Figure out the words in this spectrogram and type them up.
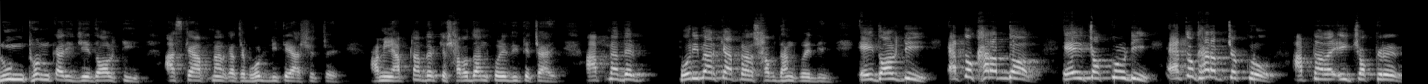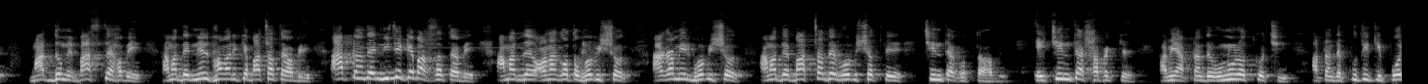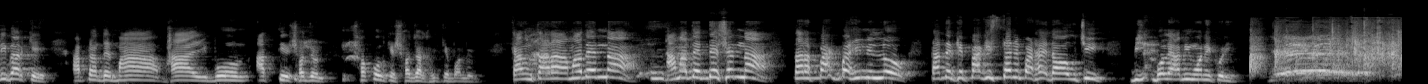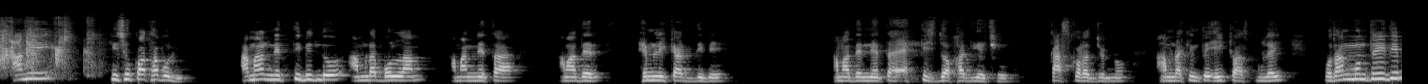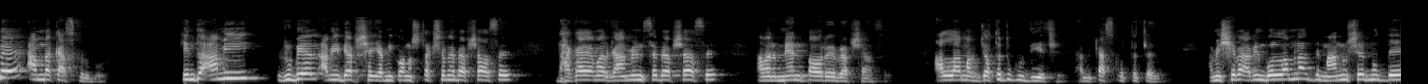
লুণ্ঠনকারী যে দলটি আজকে আপনার কাছে ভোট নিতে আসছে, আমি আপনাদেরকে সাবধান করে দিতে চাই। আপনাদের পরিবারকে আপনারা সাবধান করে দিন। এই দলটি এত খারাপ দল, এই চক্রটি এত খারাপ চক্র, আপনারা এই চক্রের মাধ্যমে বাঁচতে হবে। আমাদের নীলফামারীকে বাঁচাতে হবে, আপনাদের নিজেকে বাঁচাতে হবে। আমাদের অনাগত ভবিষ্যৎ, আগামীর ভবিষ্যৎ, আমাদের বাচ্চাদের ভবিষ্যৎকে চিন্তা করতে হবে। এই চিন্তা সাপেক্ষে আমি আপনাদের অনুরোধ করছি, আপনাদের প্রতিটি পরিবারকে, আপনাদের মা, ভাই, বোন, আত্মীয় স্বজন সকলকে সজাগ হইতে বলেন। কারণ তারা আমাদের না, আমাদের দেশের না তারা পাক বাহিনীর লোক, তাদেরকে পাকিস্তানে পাঠায় দেওয়া উচিত বলে আমি মনে করি। আমি কিছু কথা বলি। আমার নেতৃবৃন্দ, আমরা বললাম, আমার নেতা আমাদের ফ্যামিলি কার্ড দিবে। আমাদের নেতা একত্রিশ দফা দিয়েছে কাজ করার জন্য। আমরা কিন্তু এই কাজগুলাই প্রধানমন্ত্রী দিবে, আমরা কাজ করব। কিন্তু আমি রুবেল, আমি ব্যবসায়ী, আমি কনস্ট্রাকশনের ব্যবসা আছে। ঢাকায় আমার গার্মেন্টসের ব্যবসা আছে, আমার ম্যান পাওয়ারের ব্যবসা আছে। আল্লাহ আমাকে যতটুকু দিয়েছে, আমি কাজ করতে চাই। আমি সেবা, আমি বললাম না যে মানুষের মধ্যে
